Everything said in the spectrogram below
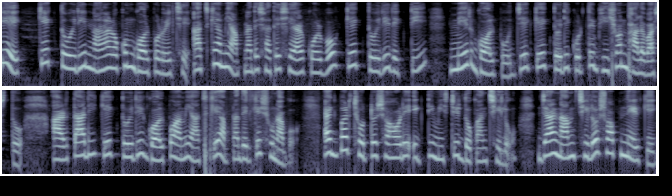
কেক কেক তৈরির নানা রকম গল্প রয়েছে। আজকে আমি আপনাদের সাথে শেয়ার করব কেক তৈরির একটি মেয়ের গল্প। যে কেক তৈরি করতে ভীষণ ভালোবাসতো। আর তারই কেক তৈরির গল্প আমি আজকে আপনাদেরকে শোনাবো। একবার ছোট্ট শহরে একটি মিষ্টির দোকান ছিল। যার নাম ছিল স্বপ্নের কেক।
